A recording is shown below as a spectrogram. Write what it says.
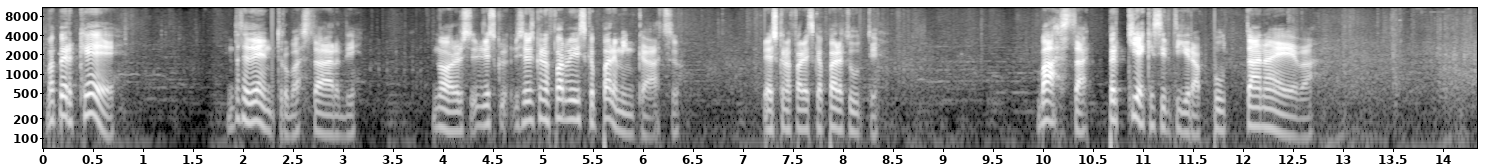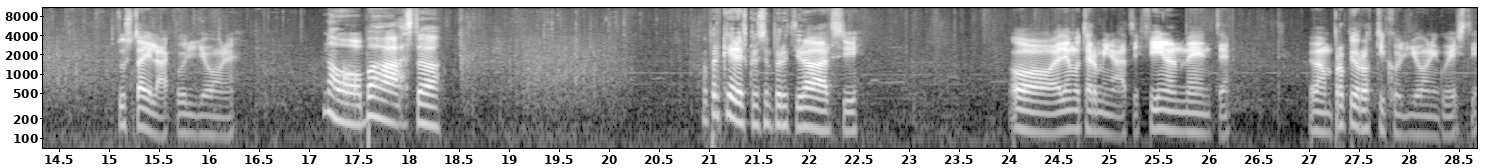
Ma perché? Andate dentro, bastardi. No, riesco, riescono a farli scappare, mi incazzo. Riescono a farli scappare tutti. Basta. Per chi è che si ritira? Puttana Eva. Tu stai là, coglione. No, basta. Ma perché riescono sempre a ritirarsi? Oh, abbiamo terminati. Finalmente. Avevamo proprio rotti i coglioni questi.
